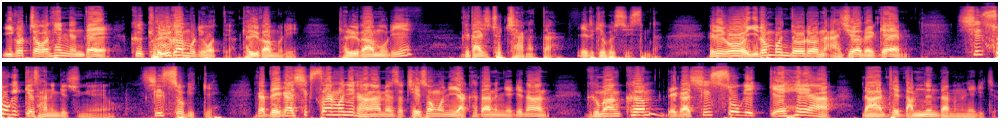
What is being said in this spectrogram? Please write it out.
이것저것 했는데 그 결과물이 어때요? 결과물이 결과물이 그다지 좋지 않았다. 이렇게 볼 수 있습니다. 그리고 이런 분들은 아셔야 될 게 실속 있게 사는 게 중요해요. 실속 있게. 그러니까 내가 식상운이 강하면서 재성운이 약하다는 얘기는 그만큼 내가 실속 있게 해야 나한테 남는다는 얘기죠.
